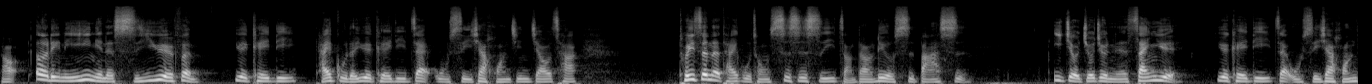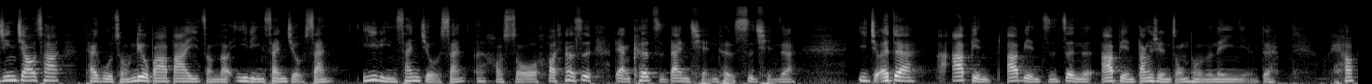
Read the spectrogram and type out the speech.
然后二零零一年的十一月份，月 K D 台股的月 K D 在五十以下黄金交叉，推升的台股从四四四一涨到六四八四。一九九九年的三月，月 K D 在五十以下黄金交叉，台股从六八八一涨到一零三九三。一零三九三，哎，好熟哦，好像是两颗子弹前的事情，对。一九，哎，对啊，阿扁阿扁执政的阿扁当选总统的那一年，对。好，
